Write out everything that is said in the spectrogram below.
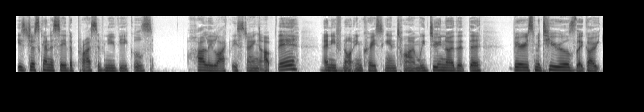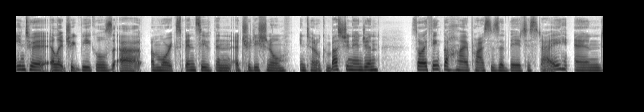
is just going to see the price of new vehicles highly likely staying up there and if not increasing in time. We do know that the various materials that go into electric vehicles are, are more expensive than a traditional internal combustion engine. So I think the higher prices are there to stay. And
